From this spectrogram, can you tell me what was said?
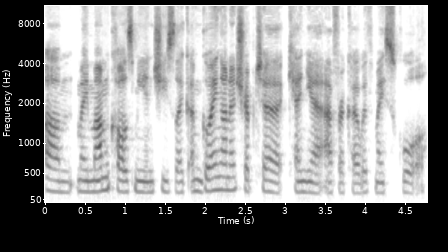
Um, my mom calls me and she's like, I'm going on a trip to Kenya, Africa with my school.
